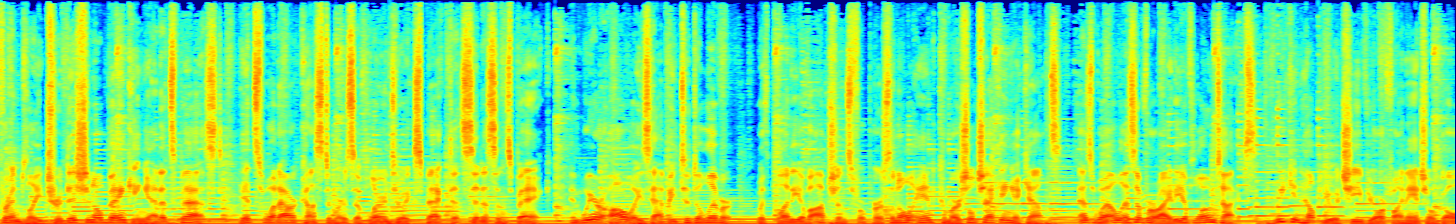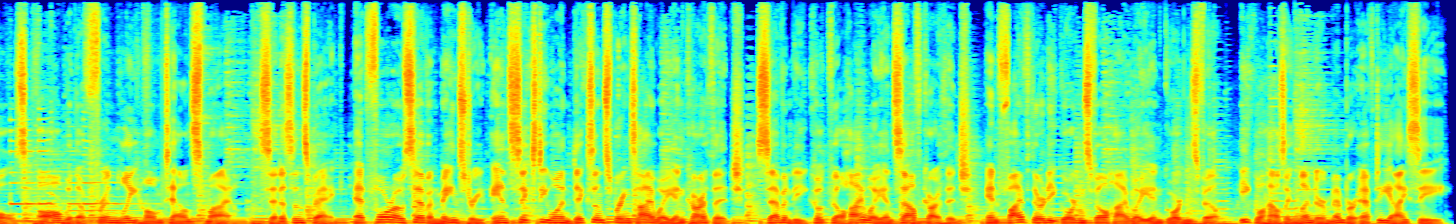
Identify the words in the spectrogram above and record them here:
Friendly, traditional banking at its best. It's what our customers have learned to expect at Citizens Bank, and we're always happy to deliver with plenty of options for personal and commercial checking accounts, as well as a variety of loan types. We can help you achieve your financial goals, all with a friendly hometown smile. Citizens Bank at 407 Main Street and 61 Dixon Springs Highway in Carthage, 70 Cookeville Highway in South Carthage, and 530 Gordonsville Highway in Gordonsville. Equal housing lender member FDIC.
